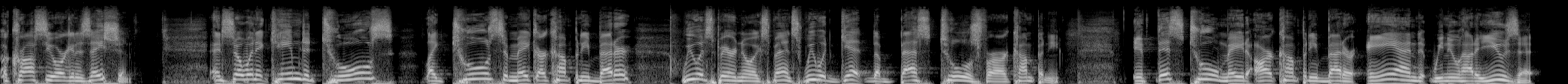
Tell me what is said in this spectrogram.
across the organization. And so when it came to tools, like tools to make our company better, we would spare no expense. We would get the best tools for our company. If this tool made our company better and we knew how to use it,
